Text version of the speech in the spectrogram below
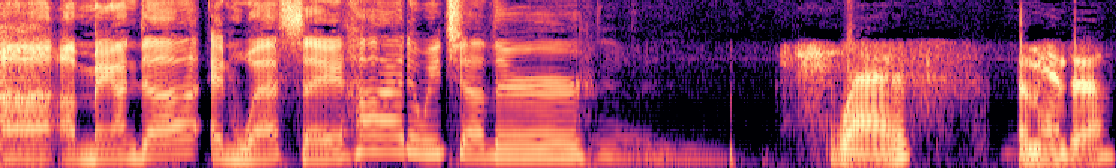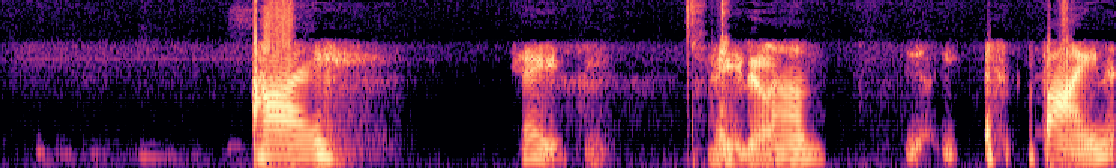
Uh, Amanda and Wes say hi to each other. Wes. amanda Hi. hey how you doing Um, fine.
